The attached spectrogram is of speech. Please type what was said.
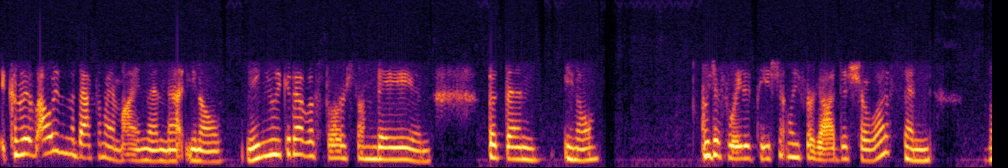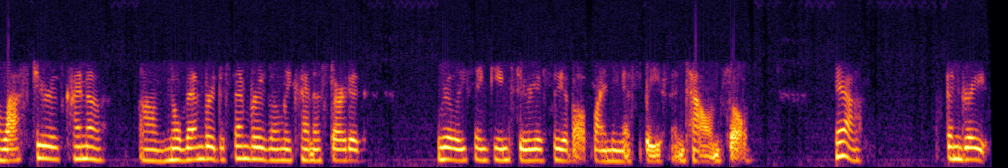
because it was always in the back of my mind then that you know maybe we could have a store someday, and but then you know we just waited patiently for God to show us, and last year is kind of um, November, December is when we kind of started really thinking seriously about finding a space in town. So yeah, it's been great.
